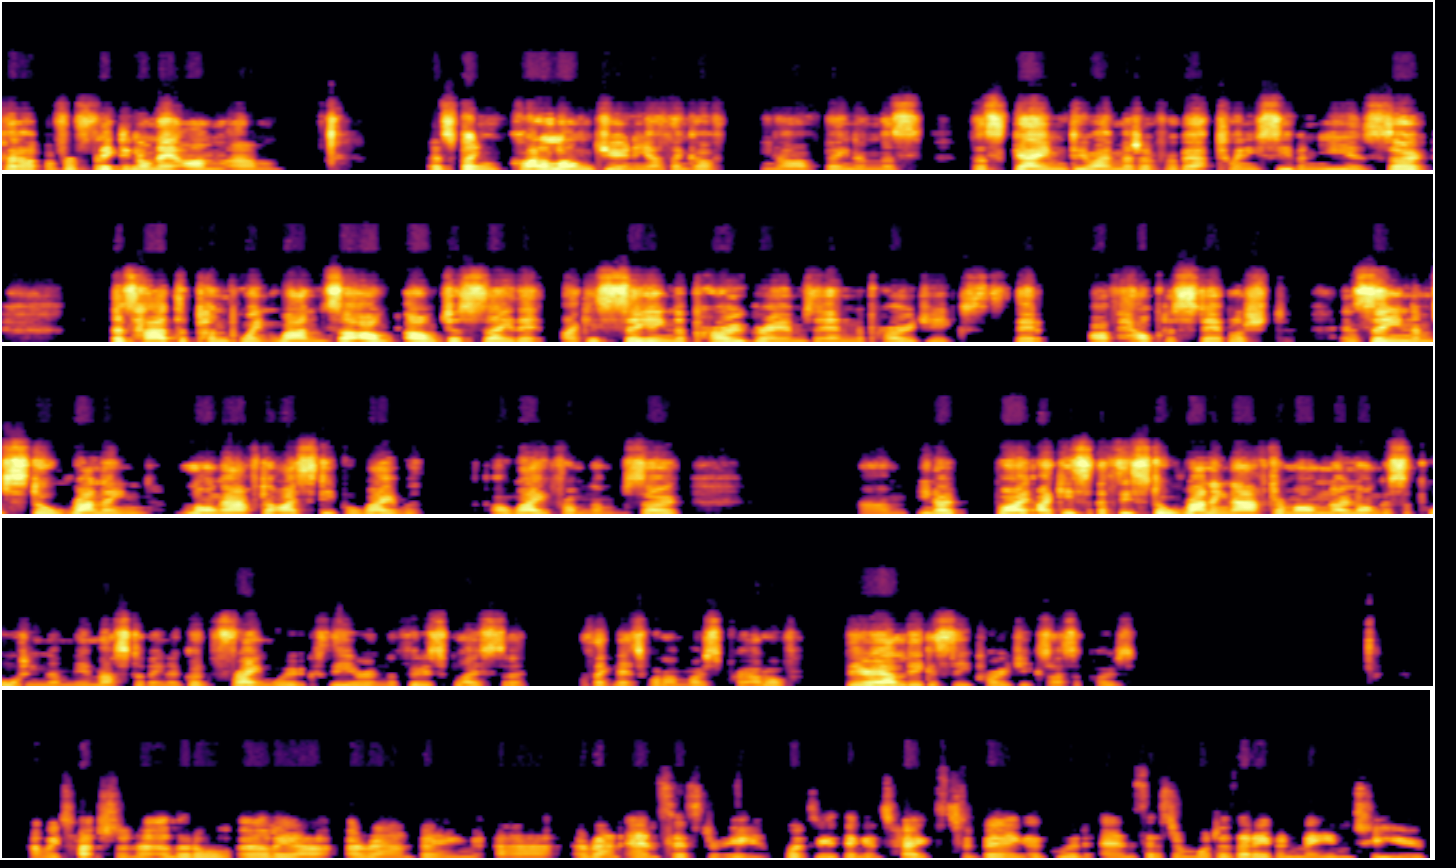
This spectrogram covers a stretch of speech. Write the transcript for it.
Reflecting on that, I'm um, it's been quite a long journey. I think I've you know I've been in this this game. Do I admit it for about twenty seven years? So it's hard to pinpoint one. So I'll I'll just say that I guess seeing the programs and the projects that I've helped establish and seeing them still running long after I step away with away from them. So um, you know, I, I guess if they're still running after them, I'm no longer supporting them. There must have been a good framework there in the first place. So I think that's what I'm most proud of they're our legacy projects, I suppose. And we touched on it a little earlier around being uh, around ancestry. What do you think it takes to being a good ancestor, and what does that even mean to you?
